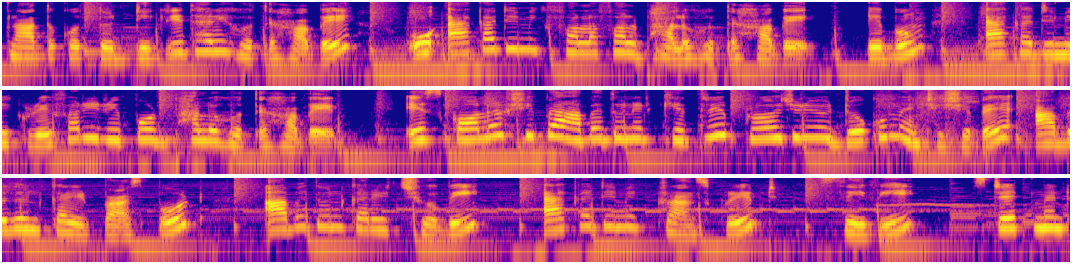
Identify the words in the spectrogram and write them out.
স্নাতকোত্তর ডিগ্রিধারী হতে হবে ও একাডেমিক ফলাফল ভালো হতে হবে এবং একাডেমিক রেফারি রিপোর্ট ভালো হতে হবে। স্কলারশিপে আবেদনের ক্ষেত্রে প্রয়োজনীয় ডকুমেন্ট হিসেবে আবেদনকারীর পাসপোর্ট আবেদনকারীর ছবি academic transcript CV statement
